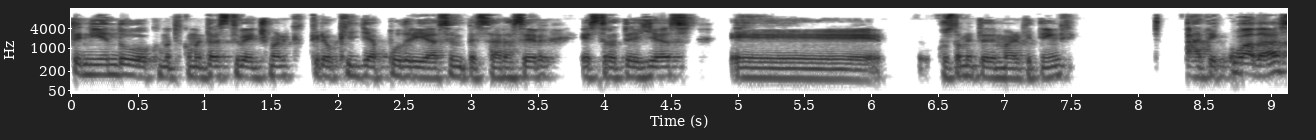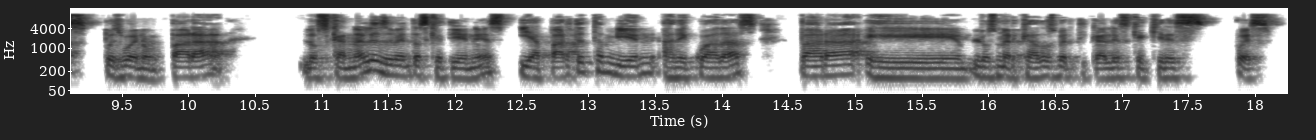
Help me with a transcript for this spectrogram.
teniendo, como te comentaba, este benchmark, creo que ya podrías empezar a hacer estrategias eh, justamente de marketing adecuadas, pues bueno, para los canales de ventas que tienes y aparte también adecuadas para eh, los mercados verticales que quieres, pues,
